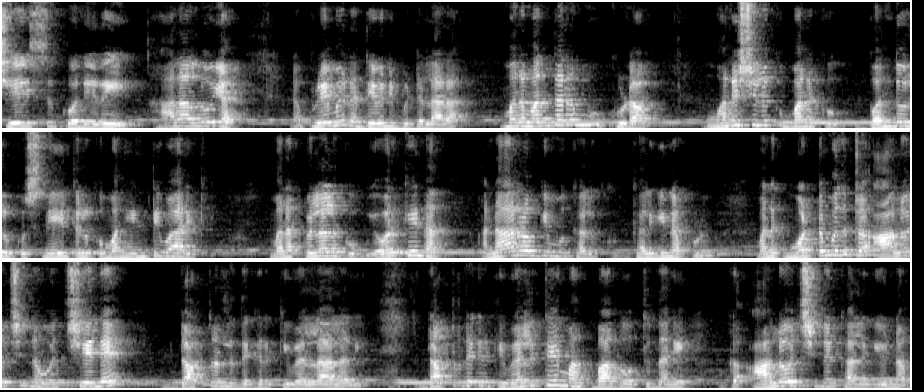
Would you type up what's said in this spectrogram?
చేసుకొనిరి. హాలూయ నా ప్రేమైన దేవుని బిడ్డలారా మనమందరము కూడా మనుషులకు మనకు బంధువులకు స్నేహితులకు మన ఇంటి వారికి మన పిల్లలకు ఎవరికైనా అనారోగ్యము కలుగు కలిగినప్పుడు మనకు మొట్టమొదట ఆలోచన వచ్చేదే డాక్టర్ల దగ్గరికి వెళ్ళాలని. డాక్టర్ దగ్గరికి వెళితే మాకు బాగవుతుందని ఒక ఆలోచన కలిగి ఉన్నాం.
